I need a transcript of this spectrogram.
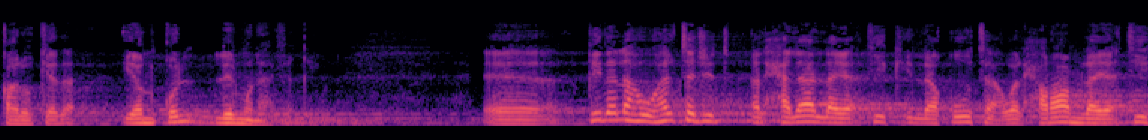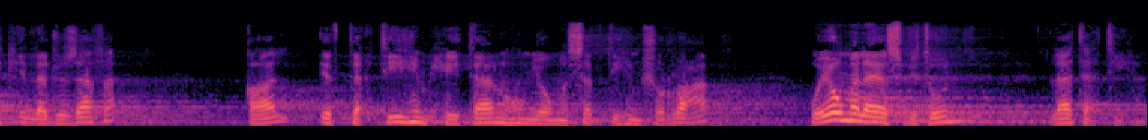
قالوا كذا ينقل للمنافقين. آه، قيل له هل تجد الحلال لا يأتيك إلا قوتا والحرام لا يأتيك إلا جزافا قال إذ تأتيهم حيتانهم يوم سبتهم شرعا ويوم لا يسبتون لا تأتيهم.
